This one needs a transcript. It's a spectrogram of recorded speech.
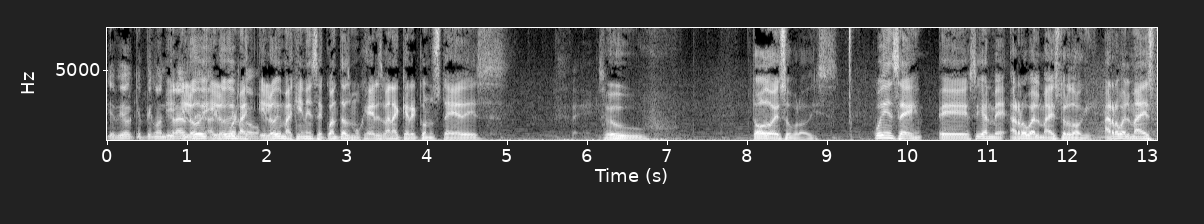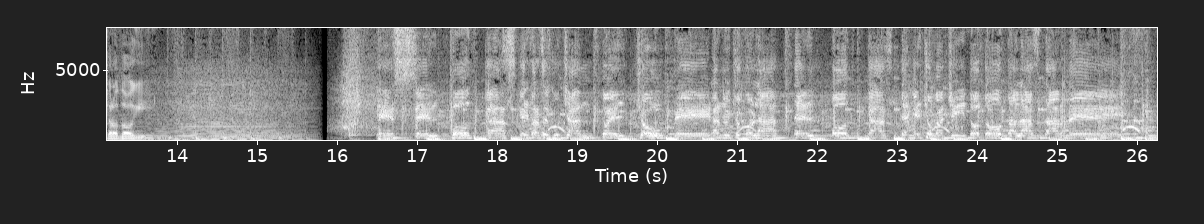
Que digo que tengo Y, y entradas. luego, y luego y luego imagínense cuántas mujeres van a querer con ustedes. Todo eso, Brody. Cuídense, eh, síganme, arroba el maestro Doggy. Arroba el maestro Doggy. Es el podcast que estás escuchando, el show de Gano y Chocolate, el podcast de El Chocachito todas las tardes.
